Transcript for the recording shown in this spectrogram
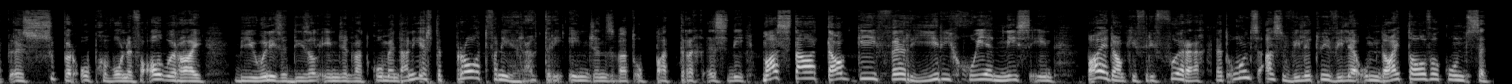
ek is super opgewonde veral oor daai bioniese diesel engine wat kom en dan eers te praat van die rotary engines wat op pad terug is nie. Mazda, dankie vir hierdie goeie nuus en Baie dankie vir die voorreg dat ons as wiele twee wiele om daai tafel kon sit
